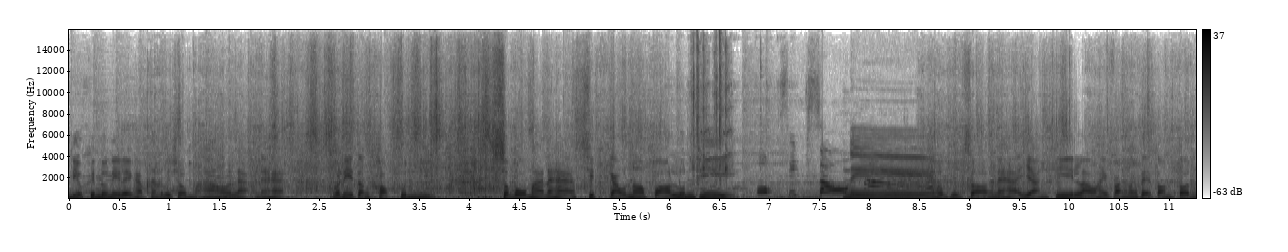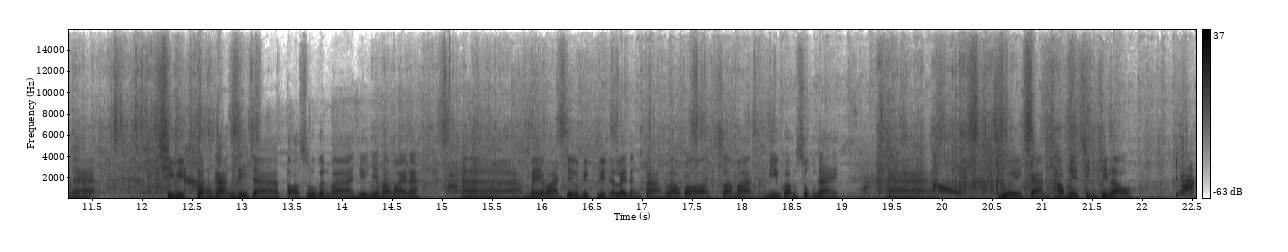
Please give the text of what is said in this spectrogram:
เดี๋ยวขึ้นตรงนี้เลยครับท่านผู้ชมเอาละนะฮะวันนี้ต้องขอบคุณส้มโอมากนะฮะสิทธิ์เก่านอปอรุ่นที่ 62นี่ 62 นะฮะอย่างที่เล่าให้ฟังตั้งแต่ตอนต้นนะฮะชีวิตค่อนข้างที่จะต่อสู้กันมาเยอะแยะมากมายนะอ่าแม้ว่าเจอวิกฤตอะไรต่างๆ เราก็สามารถมีความสุขได้อ่าด้วยการทำในสิ่งที่เรารัก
